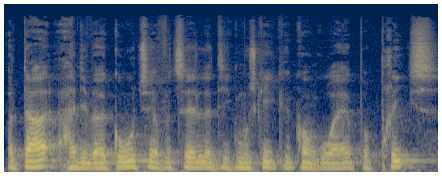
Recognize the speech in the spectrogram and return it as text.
Og der har de været gode til at fortælle, at de måske kan konkurrere på pris,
